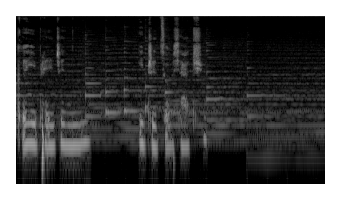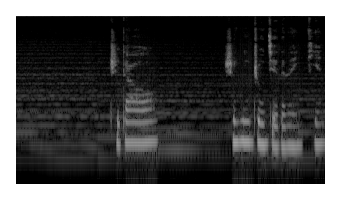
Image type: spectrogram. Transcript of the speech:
可以陪着你一直走下去。直到生命终结的那一天。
